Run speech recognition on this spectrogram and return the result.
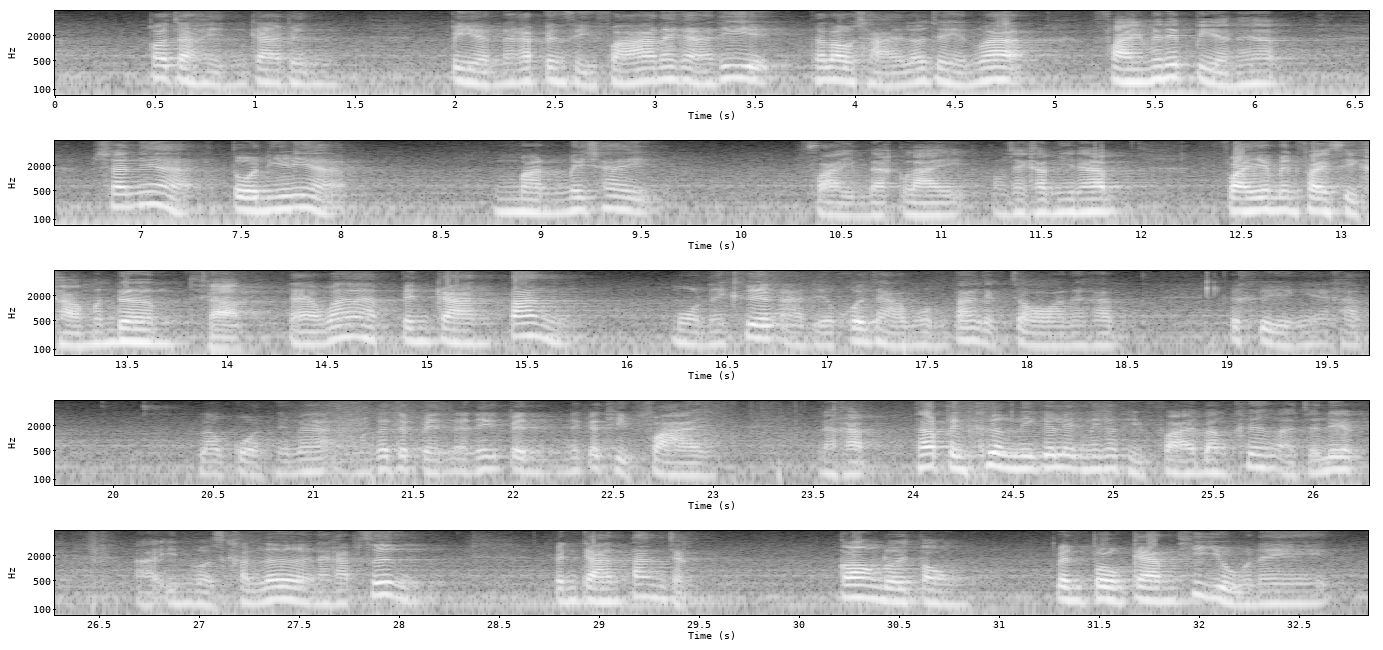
ก็จะเห็นกลายเป็นเปลี่ยนนะครับเป็นสีฟ้าในขณะที่ถ้าเราฉายเราจะเห็นว่าไฟไม่ได้เปลี่ยนนะครับฉะนั้นเนี่ยตัวนี้เนี่ยมันไม่ใช่ไฟแบ็คไลท์ต้องใช้คำนี้นะครับ ไฟยังเป็นไฟสีขาวเหมือนเดิม ครับ แต่ว่าเป็นการตั้งโหมดในเครื่องอะเดี๋ยวคนถามผมตั้งจากจอนะครับ ก็คืออย่างนี้ยครับ เรากดเห็นไหมฮะมันก็จะเป็นอันนี้เป็น negative file นะครับถ้าเป็นเครื่องนี้ก็เรียก negative file บางเครื่องอาจจะเรียกอ่า inverse color นะครับ ซึ่งเป็นการตั้งจากกล้องโดยตรง เป็นโปรแกรมที่อยู่ใน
